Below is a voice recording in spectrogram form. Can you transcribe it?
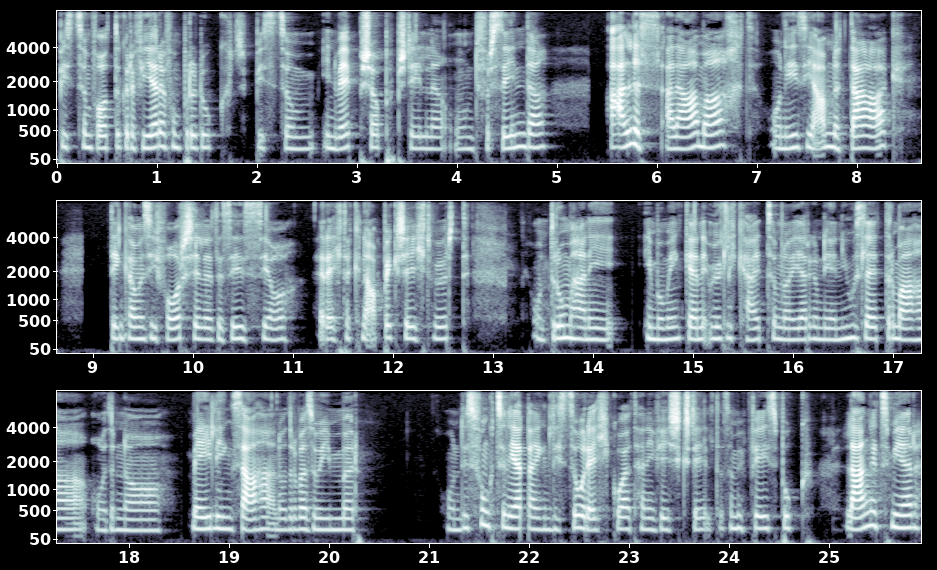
bis zum Fotografieren vom Produkt, bis zum in Webshop bestellen und versenden, alles allein macht und ich sie am Tag, dann kann man sich vorstellen, dass es ja eine recht knappe Geschichte wird. Und darum habe ich im Moment gerne die Möglichkeit, um noch irgendwie ein Newsletter machen oder noch Mailing-Sachen oder was auch immer. Und es funktioniert eigentlich so recht gut, habe ich festgestellt. Also mit Facebook lange es mir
